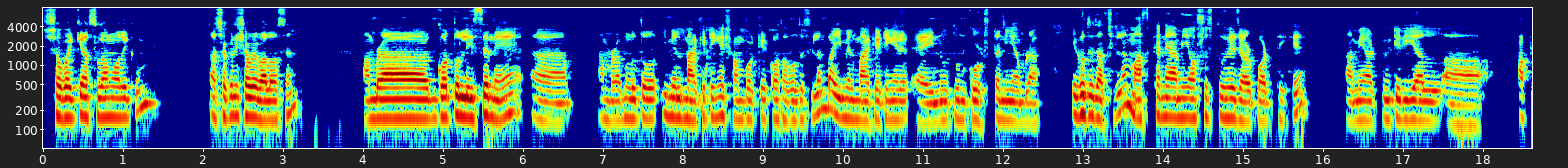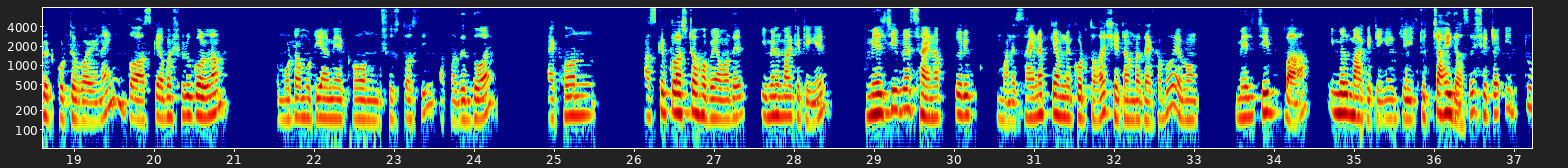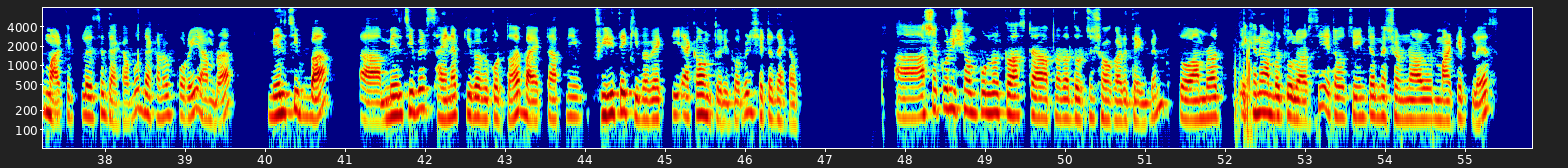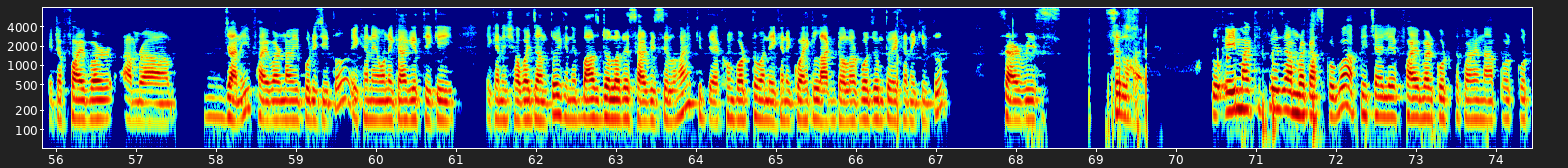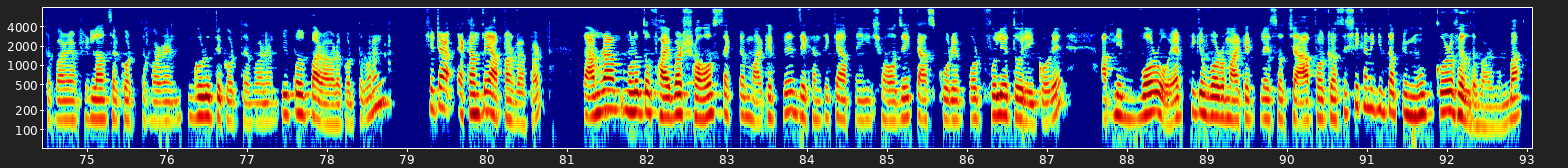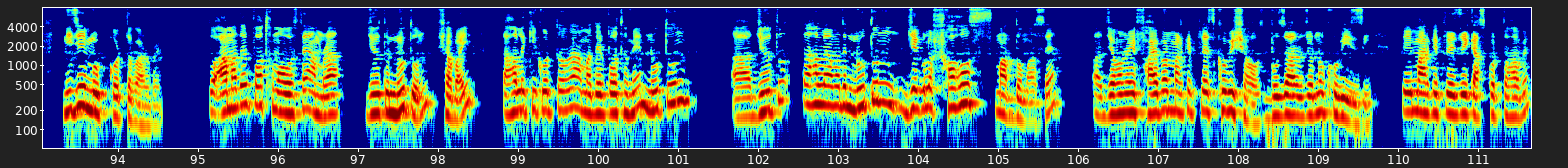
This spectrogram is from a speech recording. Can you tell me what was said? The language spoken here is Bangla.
সবাইকে আসসালামু আলাইকুম। আশা করি সবাই ভালো আছেন। আমরা গত লিসেনে আমরা মূলত ইমেল মার্কেটিংয়ের সম্পর্কে কথা বলতেছিলাম বা ইমেল মার্কেটিংয়ের এই নতুন কোর্সটা নিয়ে আমরা এগোতে যাচ্ছিলাম। মাঝখানে আমি অসুস্থ হয়ে যাওয়ার পর থেকে আমি আর টুইটেরিয়াল আপলোড করতে পারি নাই। তো আজকে আবার শুরু করলাম। মোটামুটি আমি এখন সুস্থ আছি, আপনাদের দোয়ায়। এখন আজকের ক্লাসটা হবে আমাদের ইমেল মার্কেটিংয়ের মেলচিপের সাইন আপ তৈরি মানে সাইন আপ কেমনে করতে হয় সেটা আমরা দেখাবো এবং মেলচিপ বা ইমেল মার্কেটিংয়ের যে একটু চাহিদা আছে সেটা একটু মার্কেট প্লেসে দেখাবো। দেখানোর পরেই আমরা মেলচিপ বা মেলচিপের সাইন আপ কীভাবে করতে হয় বা একটা আপনি ফ্রিতে কীভাবে একটি অ্যাকাউন্ট তৈরি করবেন সেটা দেখাবো। আশা করি সম্পূর্ণ ক্লাসটা আপনারা ধৈর্য সহকারে দেখবেন। তো আমরা, এখানে আমরা চলে আসছি। এটা হচ্ছে ইন্টারন্যাশনাল মার্কেট প্লেস এটা ফাইবার আমরা জানি ফাইবার নামে পরিচিত। এখানে অনেক আগে থেকেই এখানে সবাই জানতো, এখানে পাঁচ ডলারের সার্ভিস সেল হয়, কিন্তু এখন বর্তমানে এখানে কয়েক লাখ ডলার পর্যন্ত এখানে কিন্তু সার্ভিস সেল হয়। তো এই মার্কেট প্লেসে আমরা কাজ করব। আপনি চাইলে ফাইবার করতে পারেন আপওয়ার্ক করতে পারেন ফ্রিলান্সার করতে পারেন গুরুতে করতে পারেন পিপল পাওয়ারে করতে পারেন, সেটা একান্তই আপনার ব্যাপার। তো আমরা মূলত ফাইবার সহজ একটা মার্কেট প্লেস যেখান থেকে আপনি সহজেই কাজ করে পোর্টফোলিও তৈরি করে আপনি বড়, এর থেকে বড় মার্কেট প্লেস হচ্ছে আপওয়ার্ক আছে, সেখানে কিন্তু আপনি মুভ করে ফেলতে পারবেন বা নিজেই মুভ করতে পারবেন। তো আমাদের প্রথম অবস্থায় আমরা যেহেতু নতুন সবাই, তাহলে কি করতে হবে? আমাদের প্রথমে নতুন যেহেতু তাহলে আমাদের নতুন যেগুলো সহজ মাধ্যম আছে যেমন এই ফাইবার মার্কেট প্লেস খুবই সহজ, বোঝার জন্য খুবই ইজি তো এই মার্কেট প্লেসেই কাজ করতে হবে।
